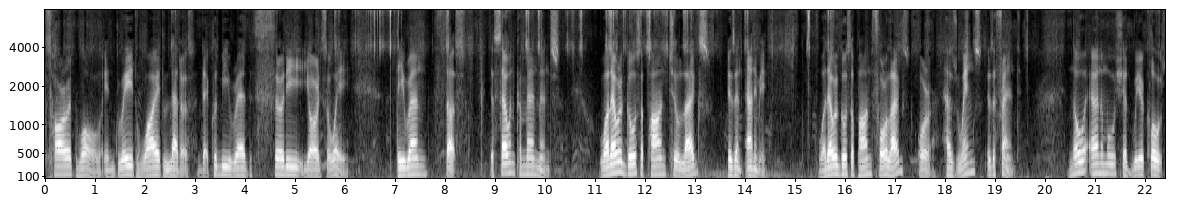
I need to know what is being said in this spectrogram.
turret wall in great white letters that could be read thirty yards away. They ran thus The seven commandments. Whatever goes upon two legs is an enemy. Whatever goes upon four legs or has wings is a friend. No animal should wear clothes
